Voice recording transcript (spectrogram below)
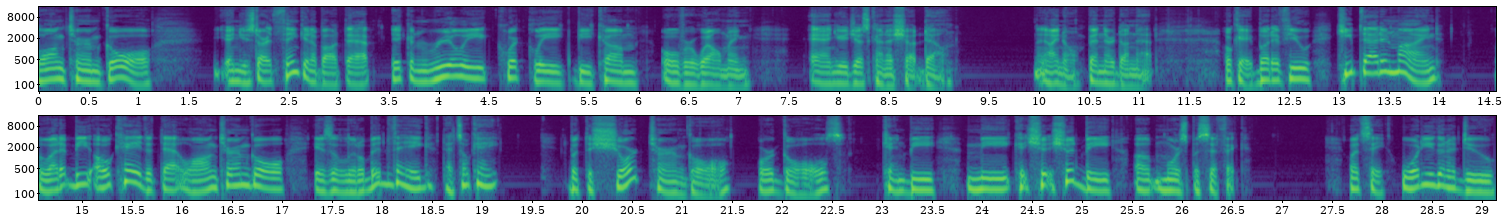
long term goal and you start thinking about that, it can really quickly become overwhelming and you just kind of shut down. I know, been there, done that. Okay, but if you keep that in mind, let it be okay that that long term goal is a little bit vague. That's okay. But the short term goal or goals can be me should, should be uh, more specific. Let's say, what are you going to do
